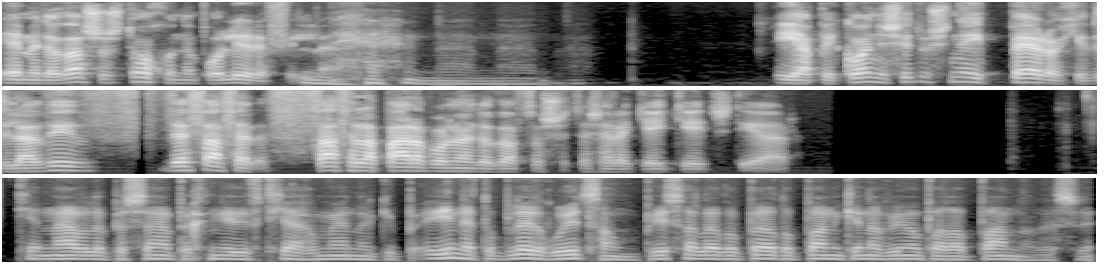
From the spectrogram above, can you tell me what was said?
Ε, με το δάσος το έχουν πολύ ρε φίλε. ναι, ναι, ναι. Η απεικόνισή τους είναι υπέροχη, δηλαδή δεν θα, ήθελα, θα ήθελα πάρα πολύ να το δω αυτό σε 4K και HDR και να βλέπεις ένα παιχνίδι φτιαγμένο. Και... Είναι το Blair Witch, θα μου πεις, αλλά εδώ πέρα το πάνε και ένα βήμα παραπάνω. Ρε.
